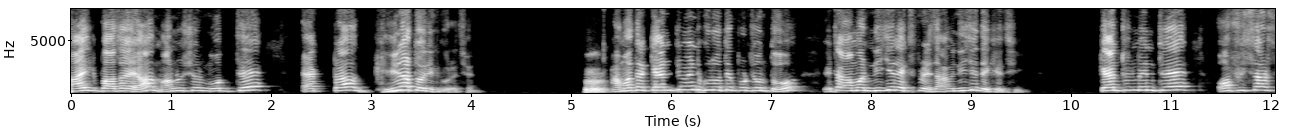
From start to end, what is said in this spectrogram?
মাইক বাজায়া মানুষের মধ্যে একটা ঘৃণা তৈরি করেছেন। আমাদের ক্যান্টনমেন্ট গুলোতে পর্যন্ত এটা আমার নিজের এক্সপিরিয়েন্স আমি নিজে দেখেছি। ক্যান্টনমেন্টে অফিসার্স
